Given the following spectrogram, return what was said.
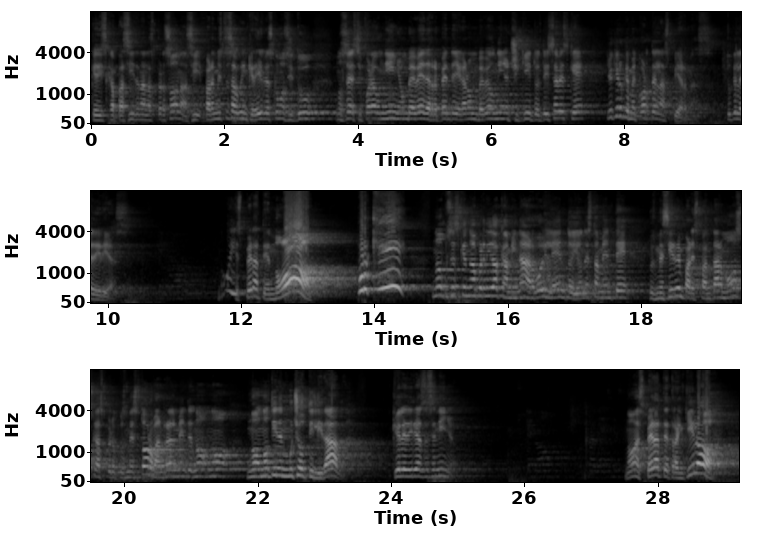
que discapacitan a las personas. Y para mí esto es algo increíble. Es como si tú, no sé, si fuera un niño, un bebé, de repente llegara un bebé, un niño chiquito, y te dice, ¿sabes qué? Yo quiero que me corten las piernas. ¿Tú qué le dirías? No, y espérate, no. ¿Por qué? No, pues es que no he aprendido a caminar, voy lento y honestamente, pues me sirven para espantar moscas, pero pues me estorban realmente, no, no, no, no tienen mucha utilidad. ¿Qué le dirías a ese niño? No, espérate, tranquilo.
